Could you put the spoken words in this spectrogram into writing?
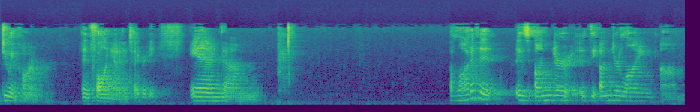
doing harm and falling out of integrity. And um, a lot of it is under the underlying um,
